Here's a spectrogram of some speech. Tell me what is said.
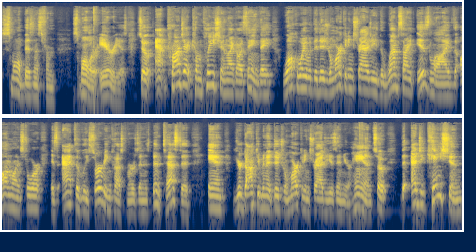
small business from smaller areas. So at project completion, like I was saying, they walk away with the digital marketing strategy. The website is live, the online store is actively serving customers and has been tested, and your documented digital marketing strategy is in your hand. So the education,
